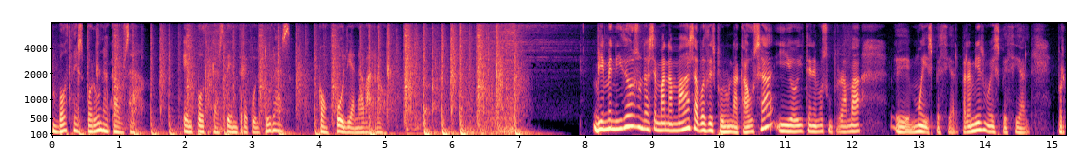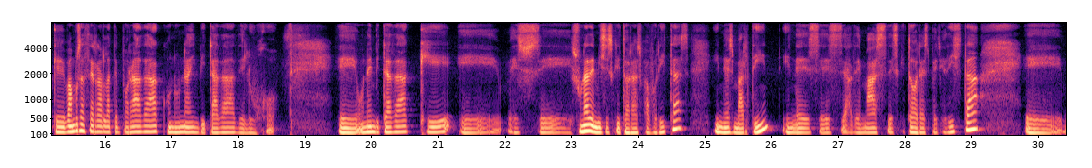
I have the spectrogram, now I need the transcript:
Voces por una causa. El podcast de Entre Culturas con Julia Navarro. Bienvenidos una semana más a Voces por una causa y hoy tenemos un programa eh, muy especial. Para mí es muy especial porque vamos a cerrar la temporada con una invitada de lujo. Eh, una invitada que eh, es, es, una de mis escritoras favoritas, Inés Martín. Inés es además de escritora, es periodista, eh,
